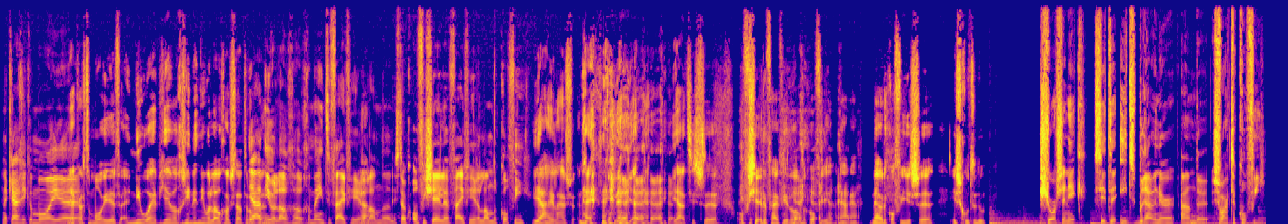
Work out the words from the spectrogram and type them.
dan krijg ik een mooi... eh, jij krijgt een mooie... Een nieuwe heb je wel gezien, een nieuwe logo staat erop. ja, hè? het nieuwe logo, gemeente Vijf Herenlanden. Is het ook officiële Vijf Herenlanden koffie? Ja, helaas. Nee, nee, nee ja, ja, het is eh officiële vijf jaar landen koffie. Ja, ja, ja. Nou, de koffie is, eh, is goed te doen. Sjors en ik zitten iets bruiner aan de zwarte koffie.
